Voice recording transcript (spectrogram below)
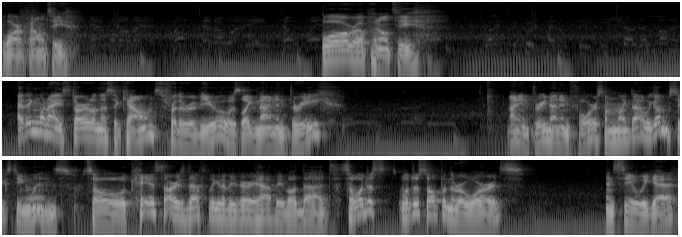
War penalty. War penalty. I think when I started on this account for the review, it was like 9 and 3. 9 and 3, 9 and 4, something like that. We got him 16 wins. So KSR is definitely gonna be very happy about that. So we'll just we'll just open the rewards and see what we get.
